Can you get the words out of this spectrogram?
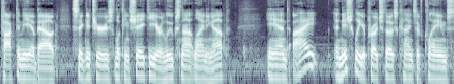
talk to me about signatures looking shaky or loops not lining up. And I initially approached those kinds of claims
